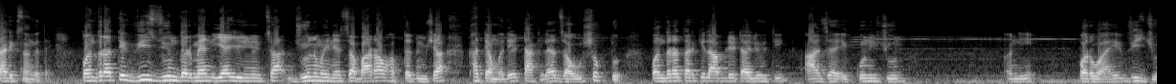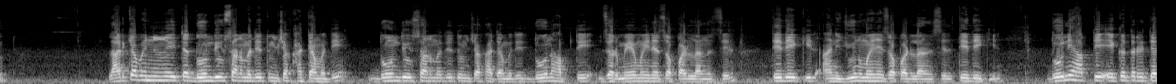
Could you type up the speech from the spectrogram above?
तारीख सांगत आहे. पंधरा ते वीस जून दरम्यान या योजनेचा जून महिन्याचा बारावा हप्ता तुमच्या खात्यामध्ये टाकला जाऊ शकतो. पंधरा तारखेला अपडेट आली होती. आज आहे एकोणीस जून आणि परवा आहे वीस जून. लाडक्या बहिणीनं येत्या दोन दिवसांमध्ये तुमच्या खात्यामध्ये दोन दिवसांमध्ये तुमच्या खात्यामध्ये दोन हप्ते जर मे महिन्याचा पडला नसेल ते देखील आणि जून महिन्याचा पडला नसेल ते देखील दोन्ही हप्ते एकत्रित्या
